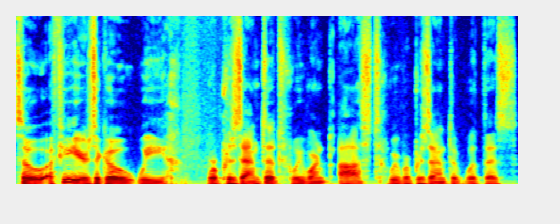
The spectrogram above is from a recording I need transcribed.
So a few years ago we were presented, we weren't asked, we were presented with this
